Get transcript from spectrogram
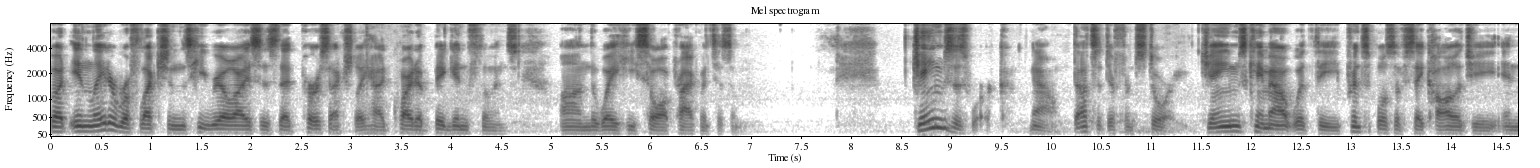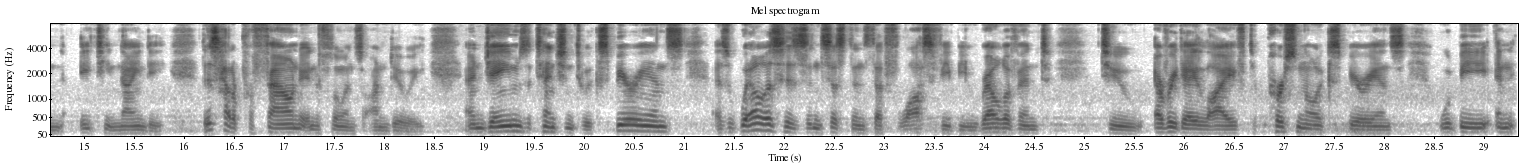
but in later reflections he realizes that Peirce actually had quite a big influence on the way he saw pragmatism. James's work, now, that's a different story. James came out with the Principles of Psychology in 1890. This had a profound influence on Dewey, and James' attention to experience, as well as his insistence that philosophy be relevant to everyday life, to personal experience, would be an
